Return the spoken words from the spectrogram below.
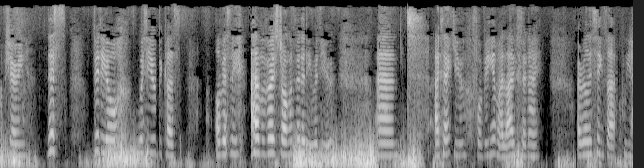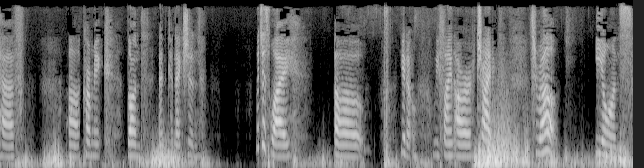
I'm sharing this video with you because obviously I have a very strong affinity with you, and I thank you for being in my life, and I, I really think that we have a karmic bond and connection, which is why, uh, you know, we find our tribe throughout eons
